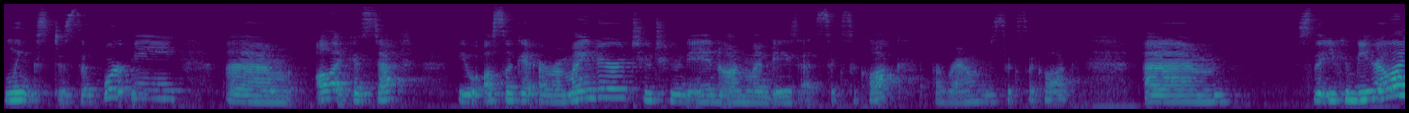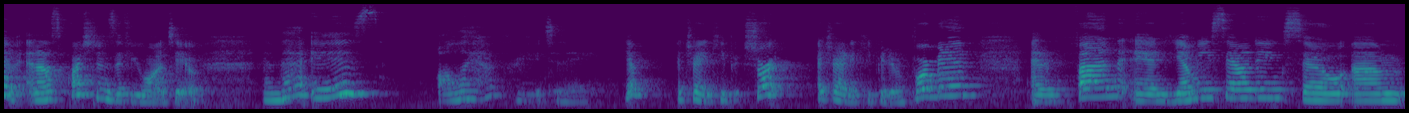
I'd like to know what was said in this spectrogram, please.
links to support me, um, all that good stuff. You also get a reminder to tune in on Mondays at 6 o'clock, around 6 o'clock, um, so that you can be here live and ask questions if you want to. And that is all I have for you today. Yep, I try to keep it short. I try to keep it informative and fun and yummy sounding. So um,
